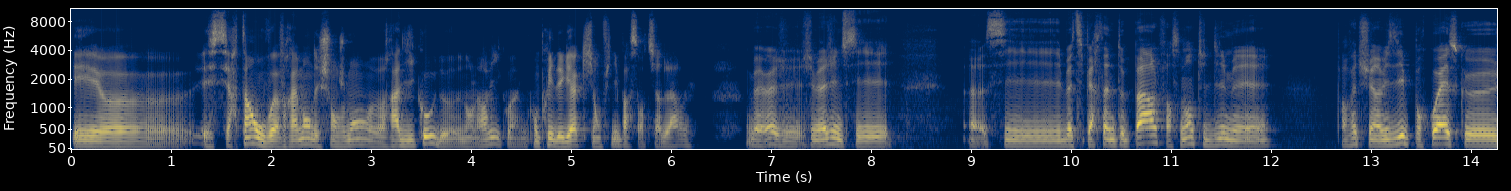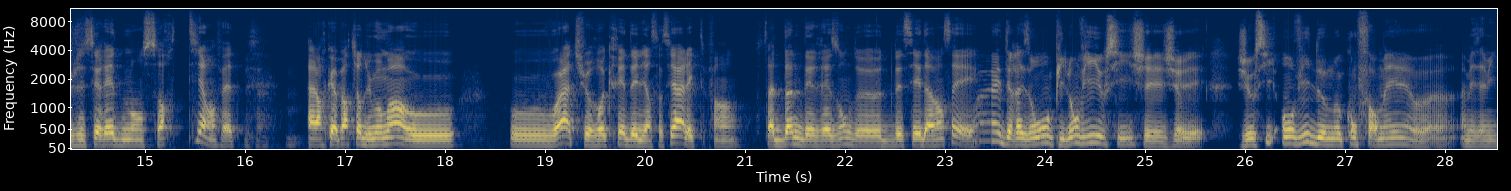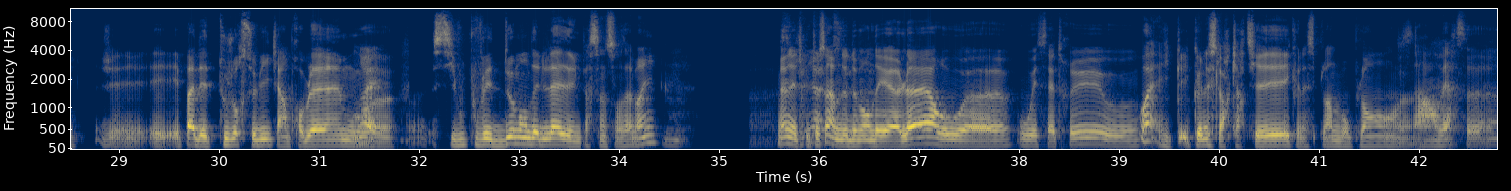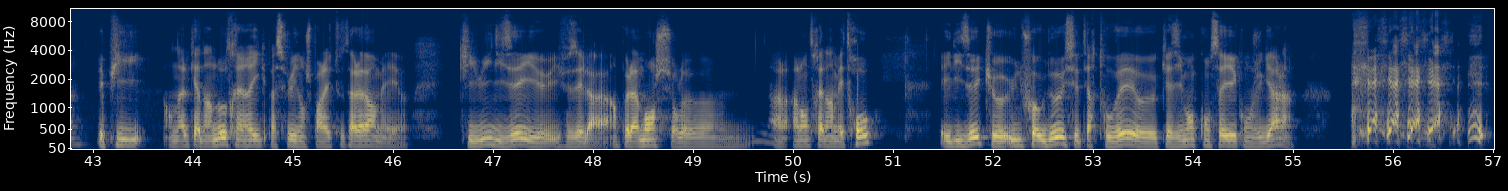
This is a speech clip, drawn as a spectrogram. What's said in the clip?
Et, euh, et certains, on voit vraiment des changements euh, radicaux de, dans leur vie, quoi, y compris des gars qui ont fini par sortir de la rue. Ben ouais, j'imagine si euh, si, bah, si personne te parle, forcément tu te dis mais en fait je suis invisible. Pourquoi est-ce que j'essaierais de m'en sortir en fait? Alors qu'à partir du moment où où voilà tu recrées des liens sociaux, et enfin ça te donne des raisons d'essayer d'avancer. Ouais, des raisons, puis l'envie aussi. J'ai aussi envie de me conformer euh, à mes amis. Et, et, pas d'être toujours celui qui a un problème. Ou, euh, si vous pouvez demander de l'aide à une personne sans abri. Mm. Même des trucs tout simples, de demander à l'heure ou euh, où est cette rue. Ou... Ouais, ils, connaissent leur quartier, ils connaissent plein de bons plans. Ça renverse. Et puis, on a le cas d'un autre Eric, pas celui dont je parlais tout à l'heure, mais qui lui disait, il, faisait la, un peu la manche sur le, à l'entrée d'un métro et il disait qu'une fois ou deux, il s'était retrouvé euh, quasiment conseiller conjugal.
